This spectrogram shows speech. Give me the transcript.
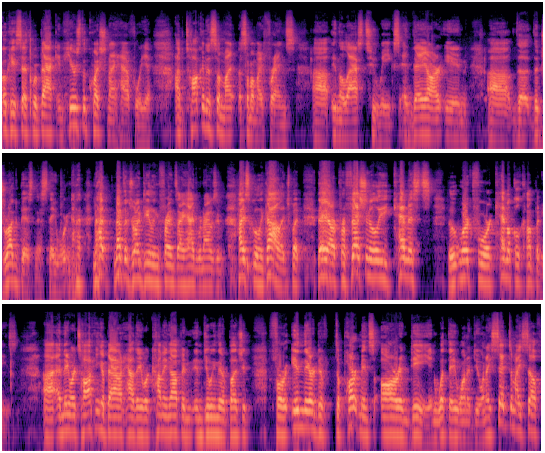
Okay, Seth, we're back, and here's the question I have for you. I'm talking to some of my, some of my friends uh, in the last two weeks, and they are in uh, the the drug business. They were not, not not the drug dealing friends I had when I was in high school and college, but they are professionally chemists that work for chemical companies. Uh, and they were talking about how they were coming up and, and doing their budget for in their de- departments R and D and what they want to do. And I said to myself,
